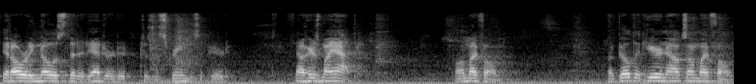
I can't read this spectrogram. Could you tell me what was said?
It already knows that it entered it because the screen disappeared. Now here's my app on my phone. I built it here, now it's on my phone.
